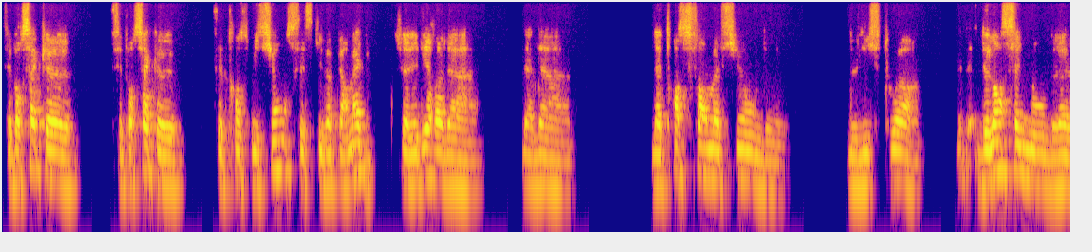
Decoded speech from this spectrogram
C'est pour ça que c'est pour ça que cette transmission, c'est ce qui va permettre, j'allais dire, la, la, la, la transformation de, de l'histoire, de l'enseignement, de, la,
